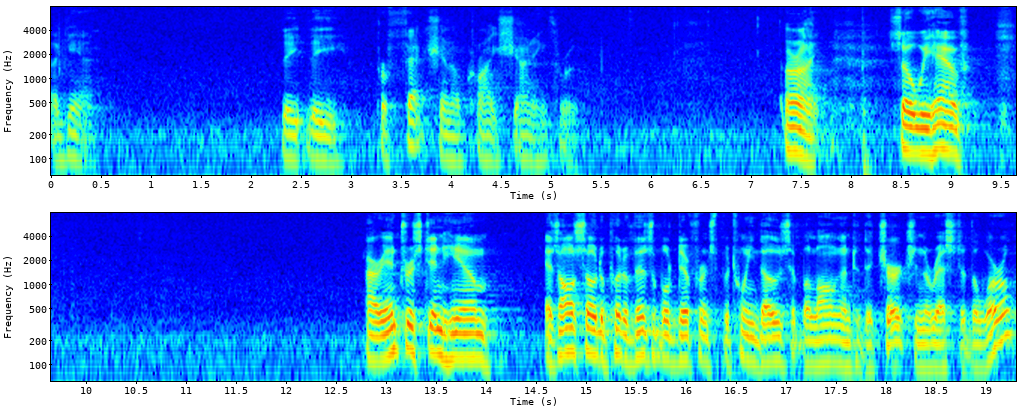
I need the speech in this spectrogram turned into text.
Again, the, the perfection of Christ shining through. All right, so we have our interest in Him as also to put a visible difference between those that belong unto the church and the rest of the world,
